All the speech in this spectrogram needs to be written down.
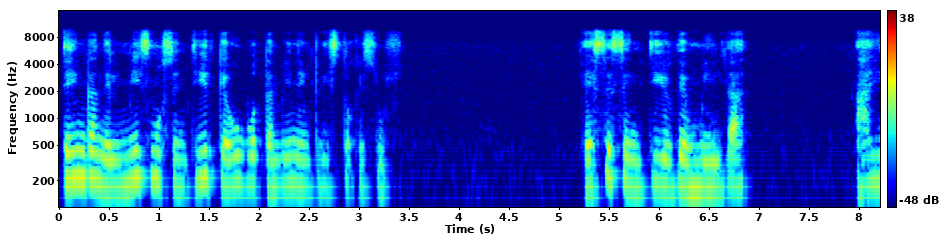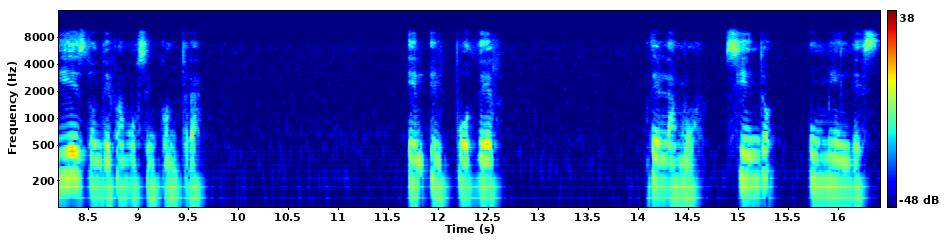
tengan el mismo sentir que hubo también en Cristo Jesús. Ese sentir de humildad, ahí es donde vamos a encontrar el, poder del amor, siendo humildes.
